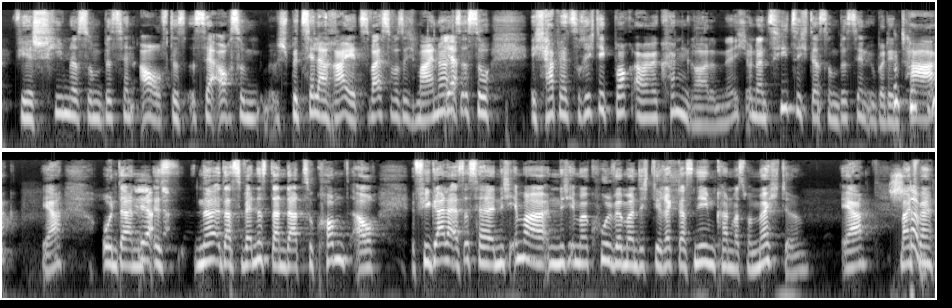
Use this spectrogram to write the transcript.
wir schieben das so ein bisschen auf. Das ist ja auch so ein spezieller Reiz. Weißt du, was ich meine? Ja. Es ist so, ich habe jetzt richtig Bock, aber wir können gerade nicht. Und dann zieht sich das so ein bisschen über den Tag. ja. Und dann ja. ist, ne, dass wenn es dann dazu kommt, auch viel geiler. Es ist ja nicht immer, nicht immer cool, wenn man sich direkt das nehmen kann, was man möchte. Ja, Stimmt. manchmal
